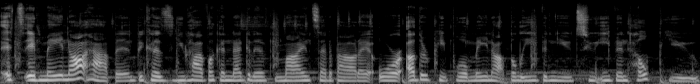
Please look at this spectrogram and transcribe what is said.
it's it may not happen because you have like a negative mindset about it or other people may not believe in you to even help you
